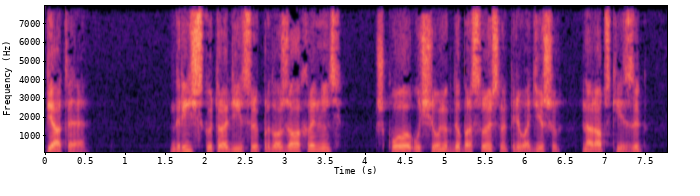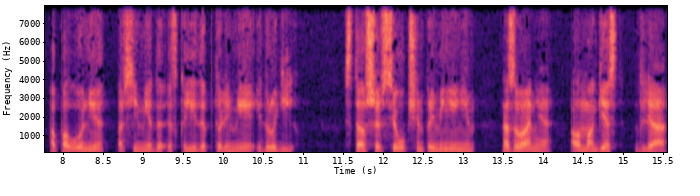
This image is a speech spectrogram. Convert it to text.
Пятое. Греческую традицию продолжала хранить школа ученых, добросовестно переводивших на арабский язык Аполлония, Архимеда, Эвклида, Птолемея и других. Ставшее всеобщим применением название «Алмагест» для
